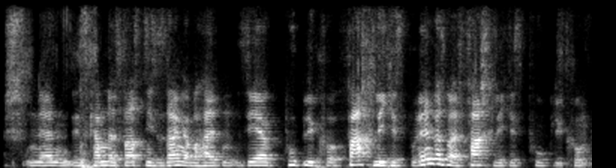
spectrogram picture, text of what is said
das kann man jetzt fast nicht so sagen, aber halt ein sehr Publikum, fachliches, nennen wir es mal fachliches Publikum.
